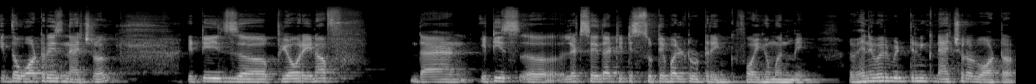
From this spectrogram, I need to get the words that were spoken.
if the water is natural it is uh, pure enough then it is uh, let's say that it is suitable to drink for human being. Whenever we drink natural water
